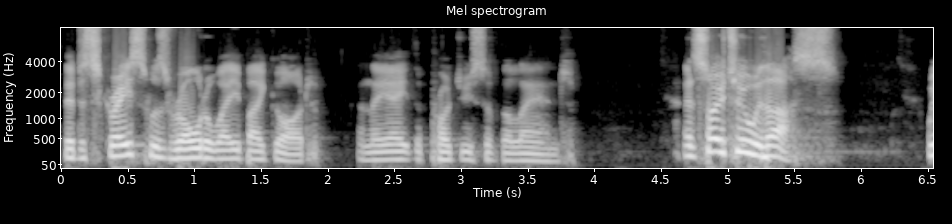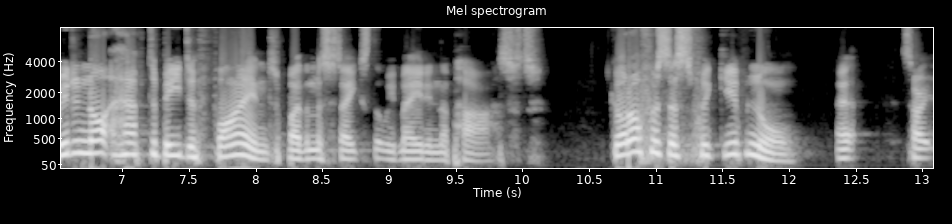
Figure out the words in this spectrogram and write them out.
Their disgrace was rolled away by God, and they ate the produce of the land. And so too with us. We do not have to be defined by the mistakes that we made in the past. God offers us forgiveness, uh, sorry,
